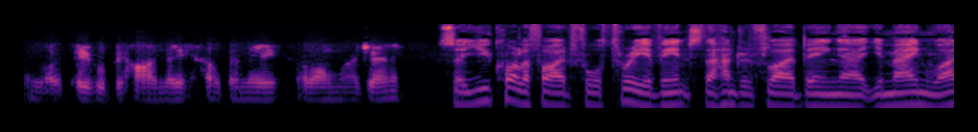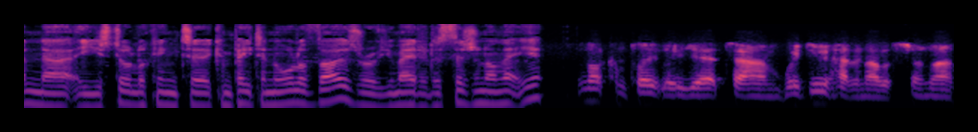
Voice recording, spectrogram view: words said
a lot of people behind me helping me along my journey. So you qualified for three events, the 100 fly being uh, your main one. Uh, are you still looking to compete in all of those, or have you made a decision on that yet? Not completely yet. Um, we do have another swimmer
